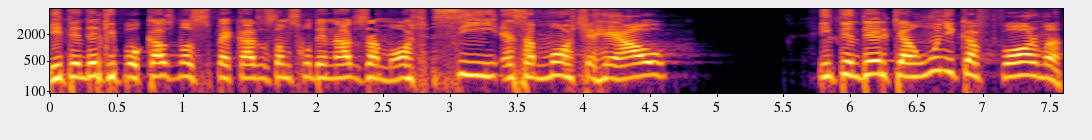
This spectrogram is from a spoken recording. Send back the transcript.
entender que por causa dos nossos pecados estamos condenados à morte. Sim, essa morte é real. Entender que a única forma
